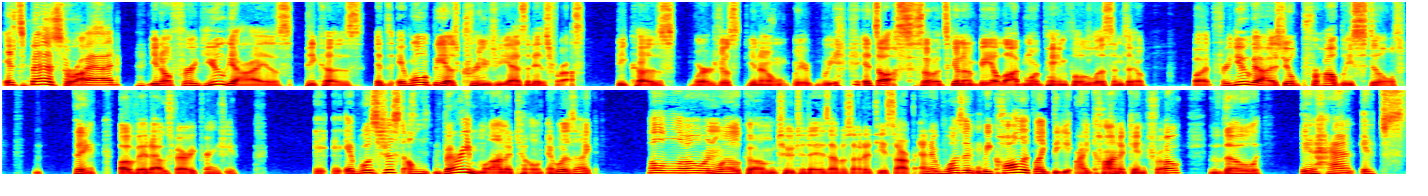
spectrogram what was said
it's bad So for us bad. you know, for you guys, because it it won't be as cringy as it is for us, because we're just, you know, we we it's us, so it's gonna be a lot more painful to listen to. But for you guys, you'll probably still think of it as very cringy. It, it was just a very monotone. It was like, hello and welcome to today's episode of T-Sarp. And it wasn't, we call it like the iconic intro, though it had, it's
